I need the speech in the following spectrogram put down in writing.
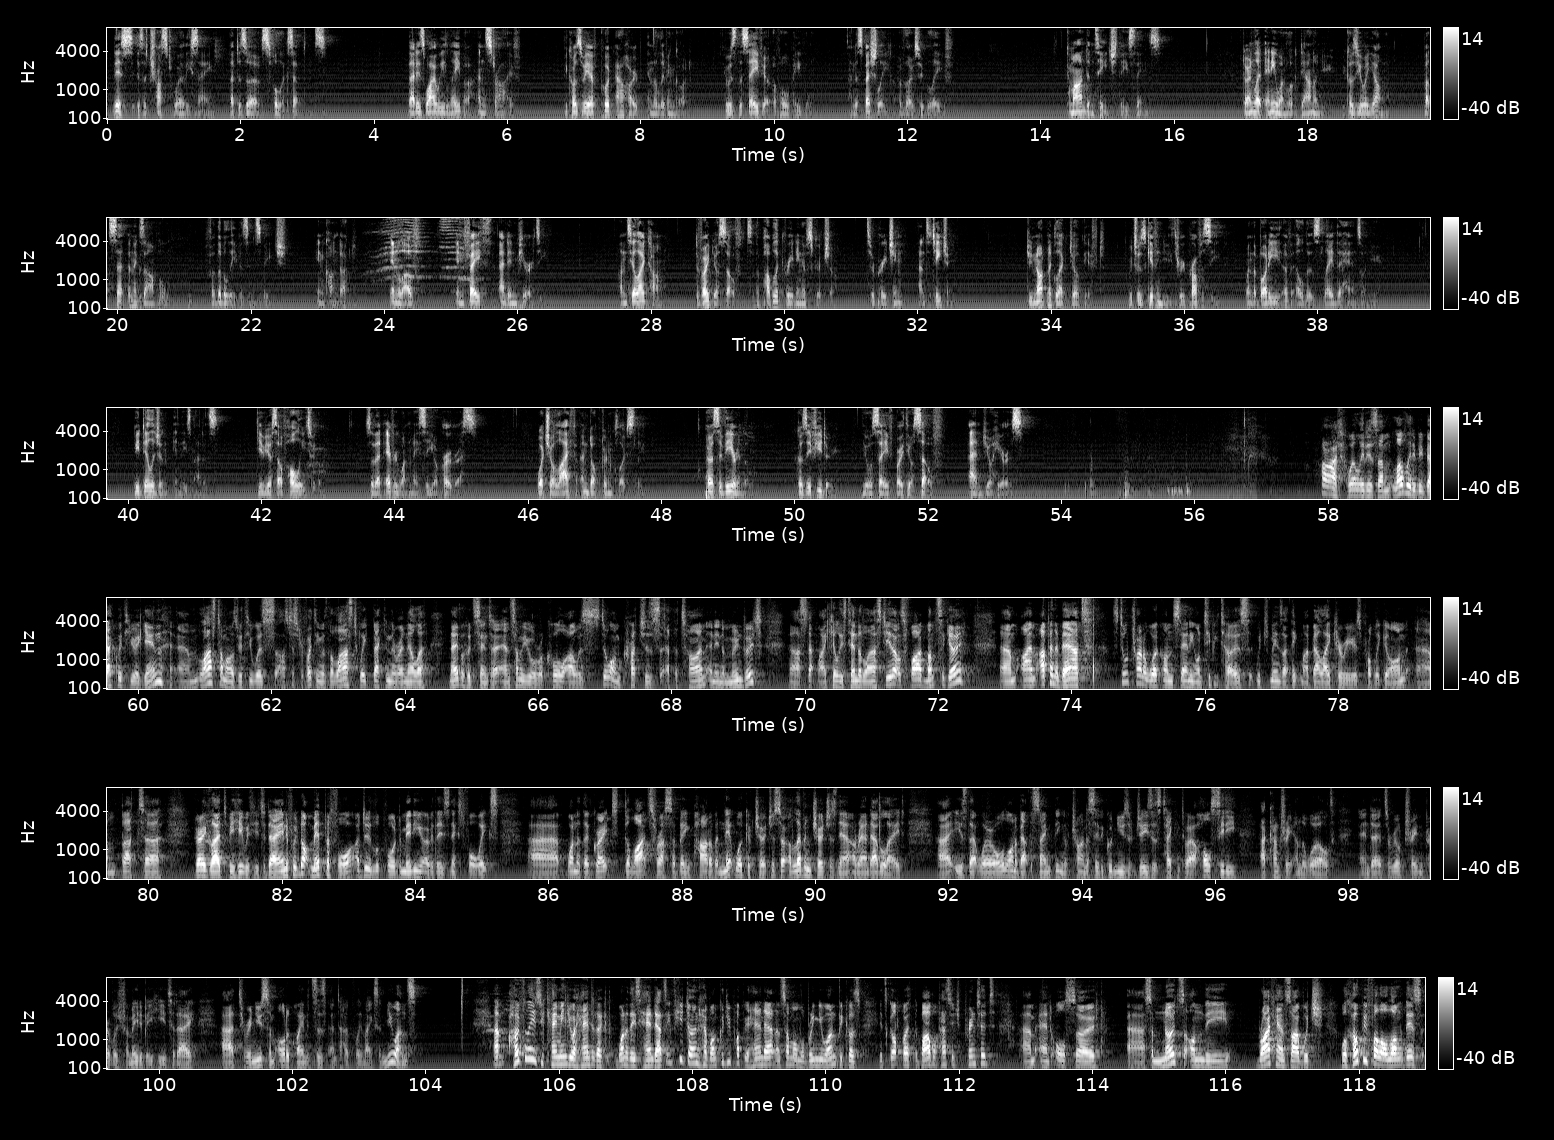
This is a trustworthy saying that deserves full acceptance. That is why we labor and strive, because we have put our hope in the living God, who is the Saviour of all people, and especially of those who believe. Command and teach these things. Don't let anyone look down on you because you are young but set an example for the believers in speech, in conduct, in love, in faith, and in purity. Until I come, devote yourself to the public reading of Scripture, to preaching, and to teaching. Do not neglect your gift, which was given you through prophecy when the body of elders laid their hands on you. Be diligent in these matters. Give yourself wholly to them, so that everyone may see your progress. Watch your life and doctrine closely. Persevere in them because if you do, you will save both yourself and your hearers. All right, well, it is um, lovely to be back with you again. Um, last time I was with you was, I was just reflecting, it was the last week back in the Reynella Neighbourhood Centre, and some of you will recall I was still on crutches at the time and in a moon boot. Uh, I snapped my Achilles tendon last year, that was five months ago. Um, I'm up and about Still trying to work on standing on tippy toes, which means I think my ballet career is probably gone. Um, but uh, very glad to be here with you today. And if we've not met before, I do look forward to meeting you over these next four weeks. Uh, one of the great delights for us of being part of a network of churches, so 11 churches now around Adelaide, uh, is that we're all on about the same thing of trying to see the good news of Jesus taken to our whole city, our country, and the world. And uh, it's a real treat and privilege for me to be here today uh, to renew some old acquaintances and to hopefully make some new ones. Um, hopefully, as you came in, you were handed a, one of these handouts. If you don't have one, could you pop your hand out and someone will bring you one because it's got both the Bible passage printed um, and also uh, some notes on the right hand side which will help you follow along. There's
